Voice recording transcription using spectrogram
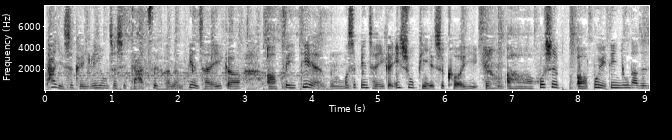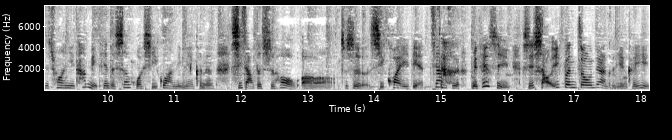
他也是可以利用这些杂志，可能变成一个呃杯垫，或是变成一个艺术品也是可以。呃，或是呃不一定用到这些创意，他每天的生活习惯里面可能。洗澡的时候，呃，就是洗快一点，这样子每天洗洗少一分钟，这样子也可以，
